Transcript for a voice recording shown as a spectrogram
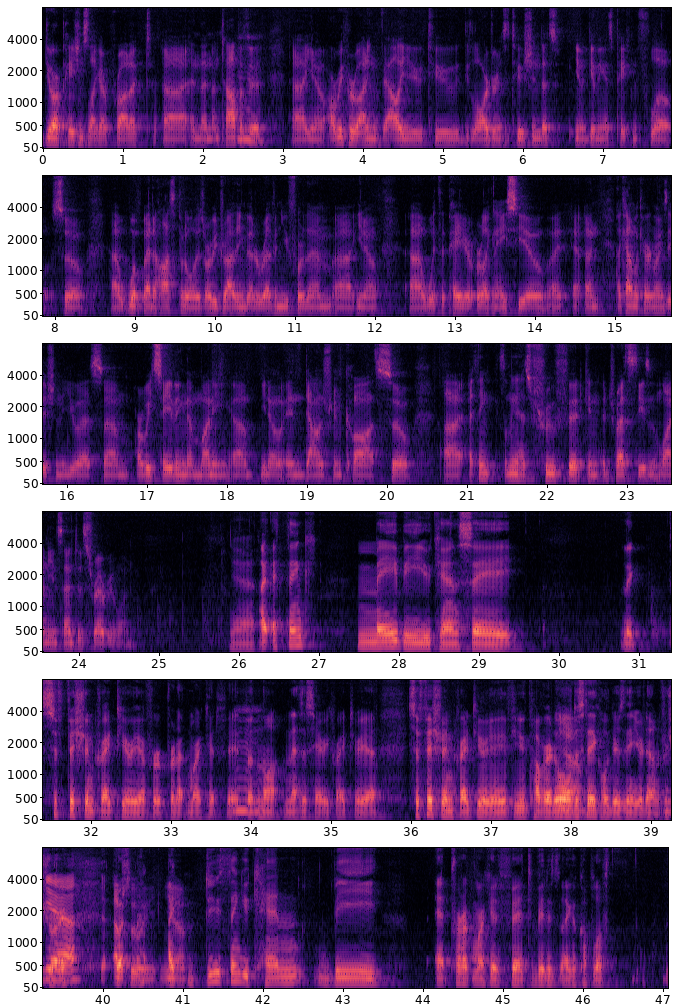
do our patients like our product, uh, and then on top mm-hmm. of it, uh, you know, are we providing value to the larger institution that's you know giving us patient flow? So, uh, what at a hospital is are we driving better revenue for them? Uh, you know. Uh, with a payer or like an ACO, uh, an accountable care organization in the U.S., um, are we saving them money, um, you know, in downstream costs? So I think something that has true fit can address these and align the incentives for everyone. Yeah, I, I think maybe you can say like sufficient criteria for product market fit, mm-hmm. but not necessary criteria. Sufficient criteria, if you covered all yeah. the stakeholders, then you're done for sure. Yeah, yeah absolutely. Yeah. I, do you think you can be at product market fit with like a couple of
